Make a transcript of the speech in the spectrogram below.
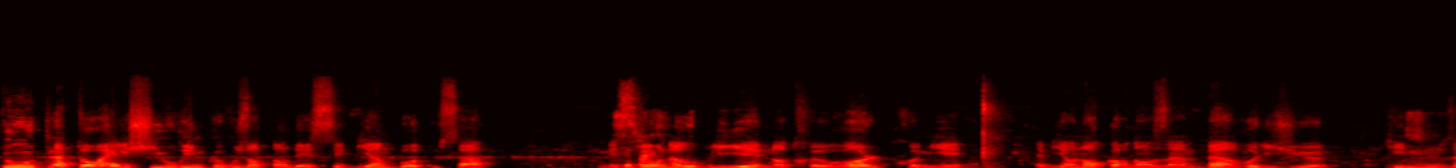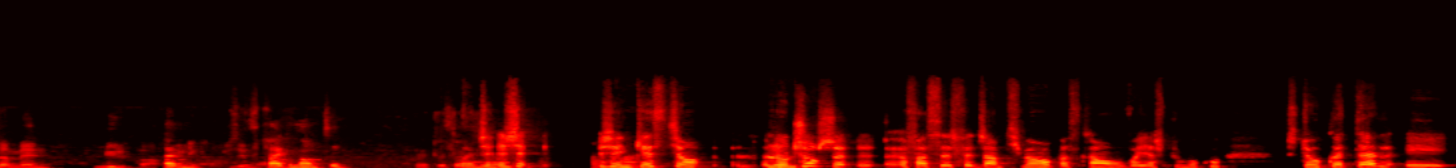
toute la Torah et les shiurim que vous entendez, c'est bien beau tout ça. Mais si on a oublié notre rôle premier, eh bien, on est encore dans un bain religieux qui ne nous amène nulle part. Excusez-moi. Fragmenté. J'ai- J'ai j'ai une question. L'autre jour, je, euh, enfin, ça fait déjà un petit moment parce que là, on voyage plus beaucoup. J'étais au Cotel et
